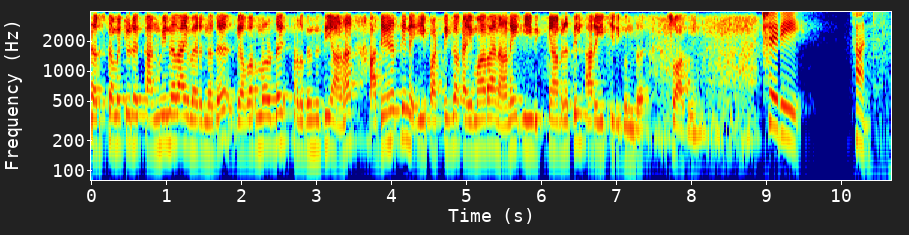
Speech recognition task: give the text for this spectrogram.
സെർച്ച് കമ്മിറ്റിയുടെ കൺവീനറായി വരുന്നത് ഗവർണറുടെ പ്രതിനിധിയാണ്. അദ്ദേഹത്തിന് ഈ പട്ടിക കൈമാറാനാണ് ഈ വിജ്ഞാപനത്തിൽ അറിയിച്ചിരിക്കുന്നത്. സ്വാതി. ശരി. ഹാൻസ്.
